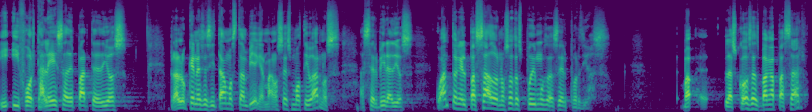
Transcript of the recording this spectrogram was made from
y fortaleza de parte de Dios. Pero lo que necesitamos también, hermanos, es motivarnos a servir a Dios. ¿Cuánto en el pasado nosotros pudimos hacer por Dios? Eh, las cosas van a pasar.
